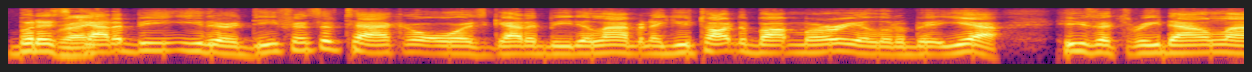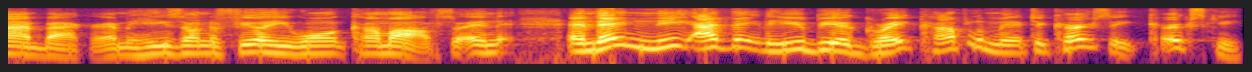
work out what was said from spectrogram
But it's Right. got to be either a defensive tackle or it's got to be the linebacker. Now you talked about Murray a little bit. Yeah, he's a three down linebacker. I mean, he's on the field. He won't come off. So and and they need. I think that he'd be a great complement to Kirksey, Kirksey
